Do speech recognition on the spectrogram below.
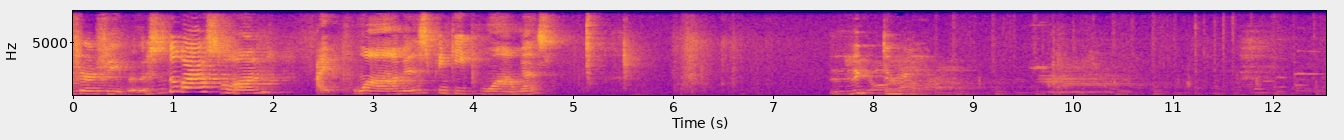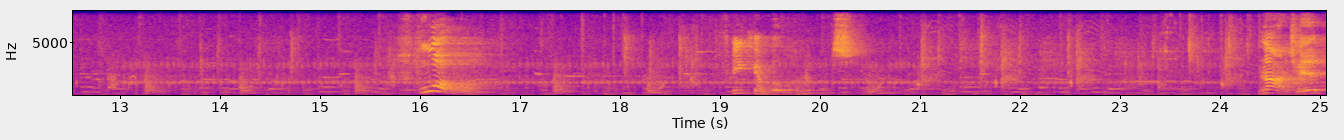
Fair Fever. This is the last one. I promise, Pinky promise. Victory. Whoa! Freaking balloons. Nah, Jit.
